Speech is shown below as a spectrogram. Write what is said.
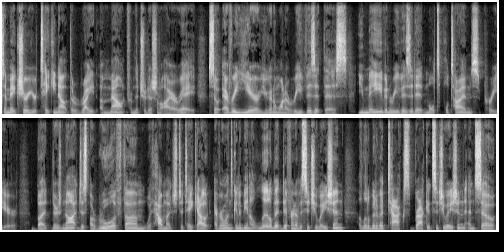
to make sure you're taking out the right amount from the traditional IRA. So every year, you're going to want to revisit this. You may even revisit it multiple times per year, but there's not just a rule of thumb with how much to take out. Everyone's going to be in a little bit different of a situation, a little bit of a tax bracket situation. And so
